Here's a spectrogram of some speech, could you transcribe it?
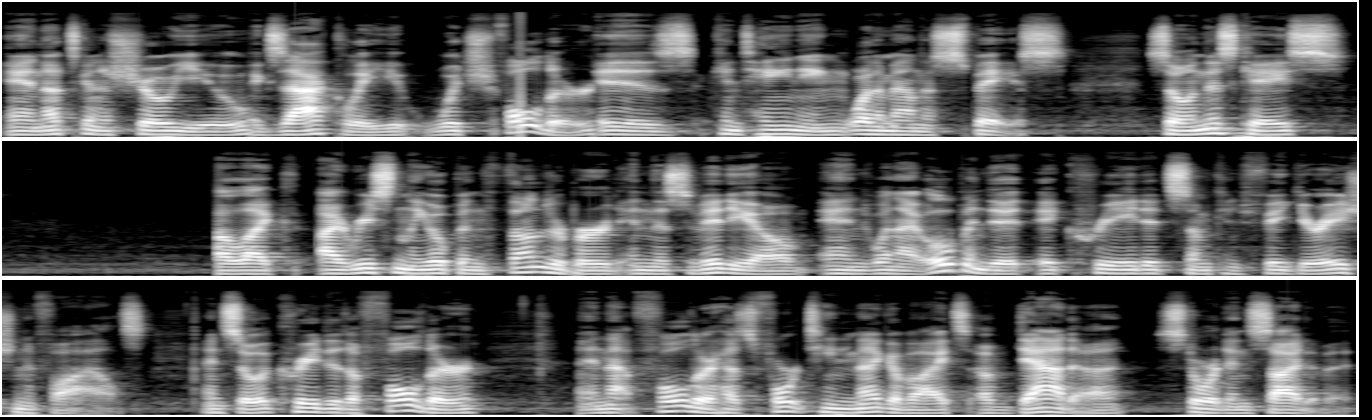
And that's going to show you exactly which folder is containing what amount of space. So in this case, Uh, like I recently opened Thunderbird in this video, and when I opened it, it created some configuration files. And so it created a folder, and that folder has 14 megabytes of data stored inside of it.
